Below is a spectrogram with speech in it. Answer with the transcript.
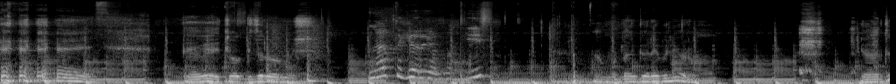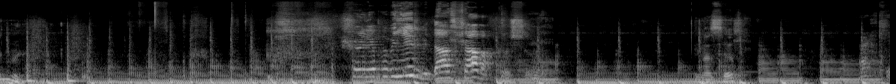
evet çok güzel olmuş. Nerede görüyorsunuz? Ben buradan görebiliyorum. Gördün mü? Şöyle yapabilir bir daha aşağı bakın şimdi. Nasıl? Belki.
